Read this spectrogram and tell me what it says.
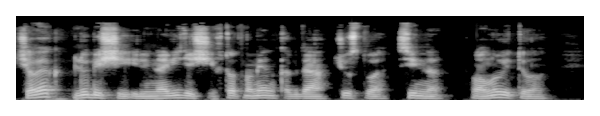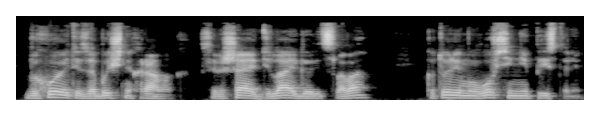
Человек, любящий или ненавидящий в тот момент, когда чувство сильно волнует его, выходит из обычных рамок, совершает дела и говорит слова, которые ему вовсе не пристали.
